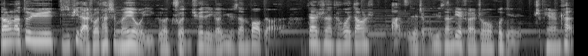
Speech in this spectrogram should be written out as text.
当然了，对于 DP 来说，它是没有一个准确的一个预算报表的。但是呢，他会当时把自己的整个预算列出来之后，会给制片人看，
